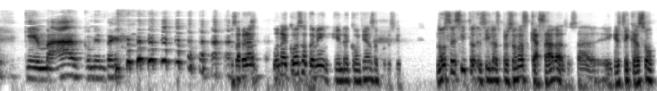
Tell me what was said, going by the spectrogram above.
quemar, comentan. O sea, verás, una cosa también en la confianza, por decir. No sé si, si las personas casadas, o sea, en este caso,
